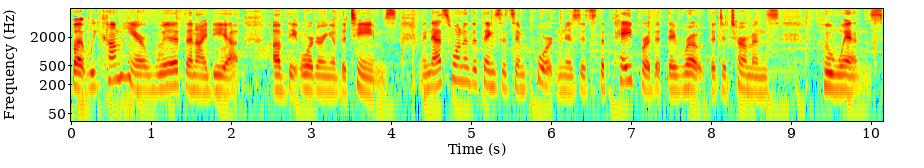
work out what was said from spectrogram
But we come here with an idea of the ordering of the teams. I mean, that's one of the things that's important is it's the paper that they wrote that determines who wins.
